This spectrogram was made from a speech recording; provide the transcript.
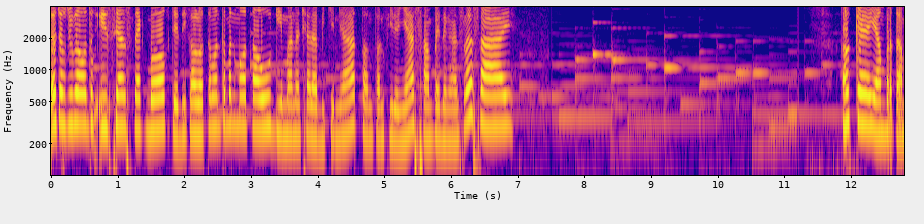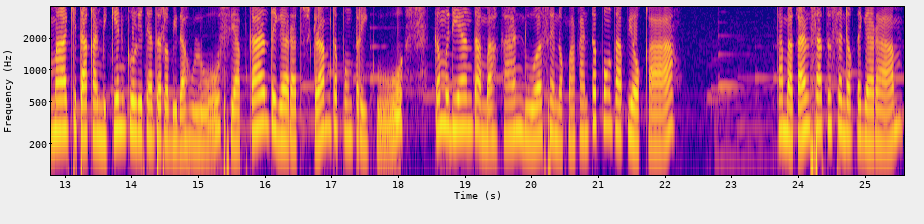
Cocok juga untuk isian snack box. Jadi kalau teman-teman mau tahu gimana cara bikinnya Tonton videonya sampai dengan selesai Oke, yang pertama kita akan bikin kulitnya terlebih dahulu. Siapkan 300 gram tepung terigu, kemudian tambahkan 2 sendok makan tepung tapioka. Tambahkan 1 sendok teh garam.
